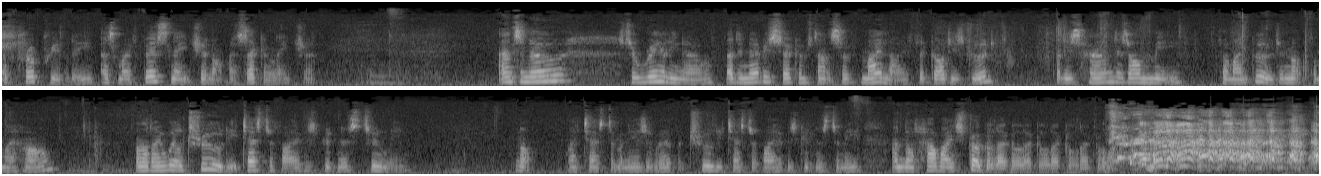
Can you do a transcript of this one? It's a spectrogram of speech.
appropriately as my first nature, not my second nature. Mm. And to know, to really know, that in every circumstance of my life that God is good, that his hand is on me for my good and not for my harm, and that I will truly testify of his goodness to me not my testimony, as it were, but truly testify of his goodness to me, and not how I struggle, luggle, luggle, luggle, luggle.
